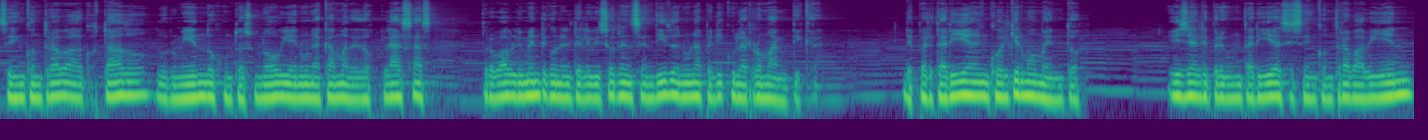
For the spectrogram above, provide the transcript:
se encontraba acostado, durmiendo junto a su novia en una cama de dos plazas, probablemente con el televisor encendido en una película romántica. Despertaría en cualquier momento. Ella le preguntaría si se encontraba bien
